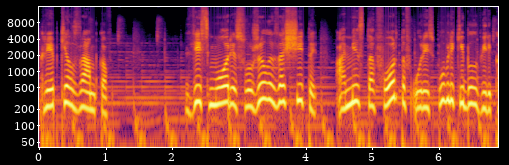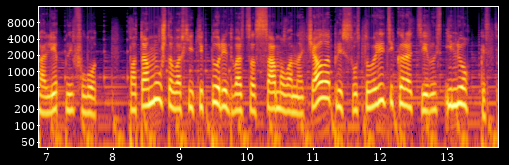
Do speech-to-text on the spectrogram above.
крепких замков. Здесь море служило защитой, а вместо фортов у республики был великолепный флот, потому что в архитектуре дворца с самого начала присутствовали декоративность и легкость.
